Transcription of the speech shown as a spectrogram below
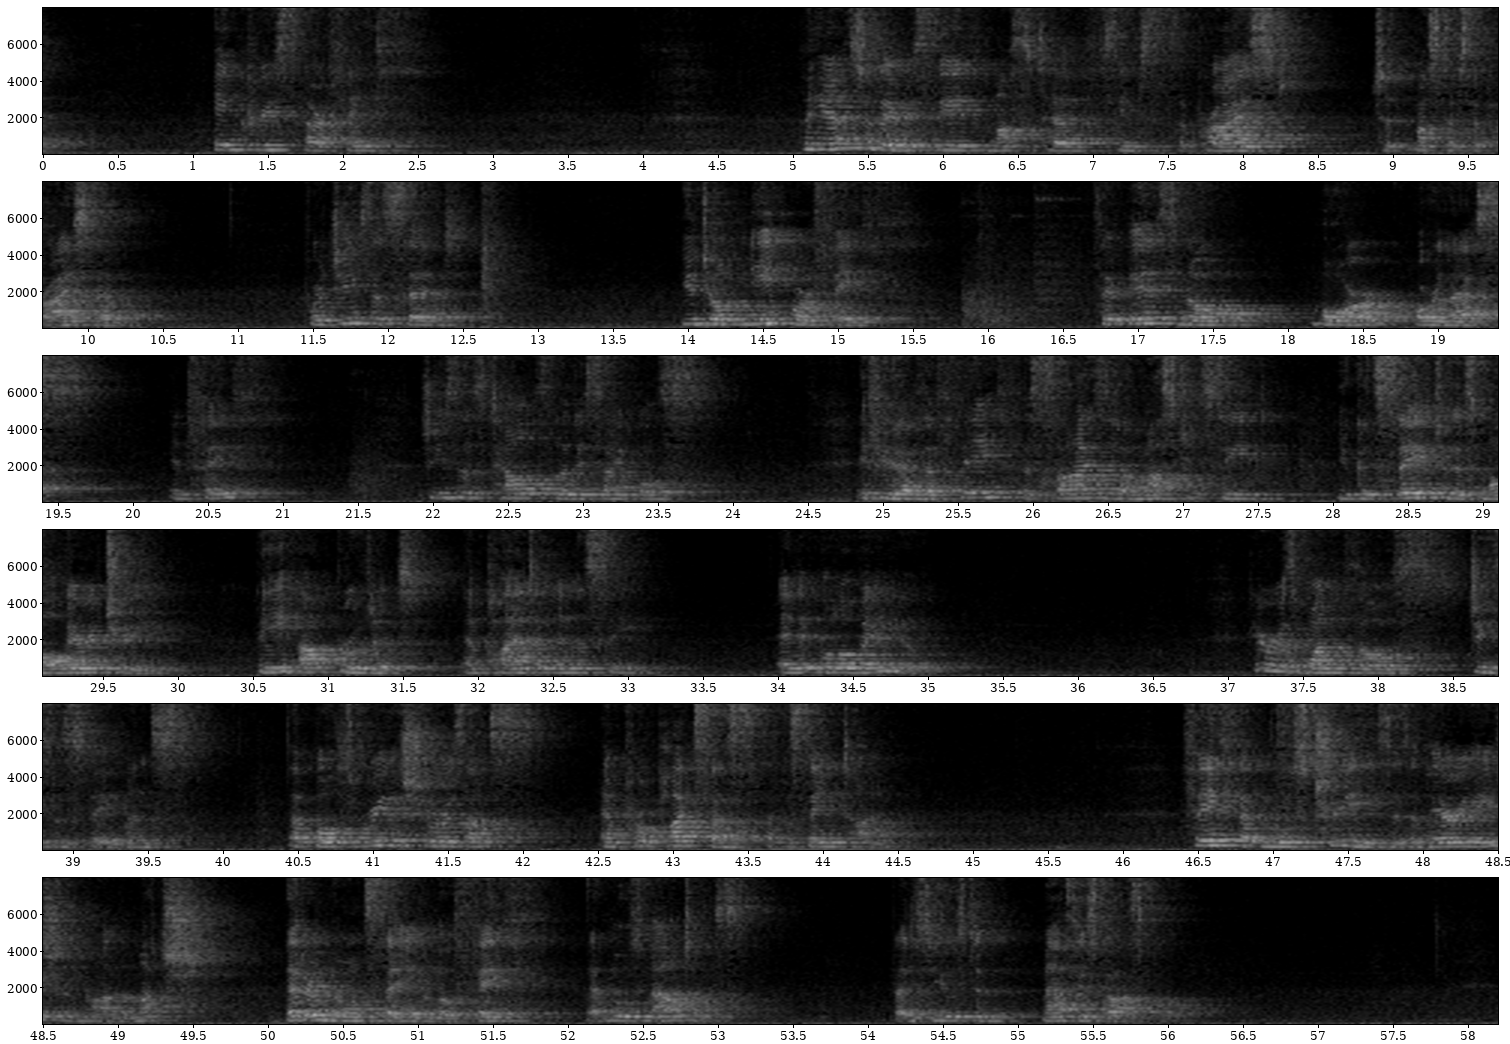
increase our faith. The answer they received must have seemed surprised to, must have surprised them. For Jesus said, You don't need more faith. There is no more or less in faith. Jesus tells the disciples, If you have the faith the size of a mustard seed, you could say to this mulberry tree, Be uprooted and planted in the sea and it will obey you. Here is one of those Jesus statements that both reassures us and perplexes us at the same time. Faith that moves trees is a variation on the much better known saying about faith that moves mountains that is used in Matthew's Gospel.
